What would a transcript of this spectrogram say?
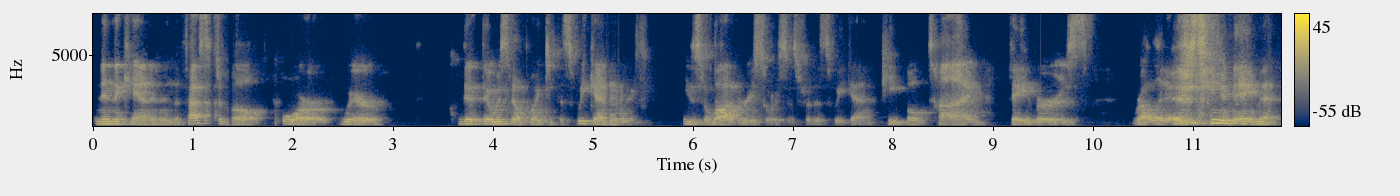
and in the canon in the festival, or where th- there was no point to this weekend. And we've used a lot of resources for this weekend people, time, favors, relatives, you name it,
